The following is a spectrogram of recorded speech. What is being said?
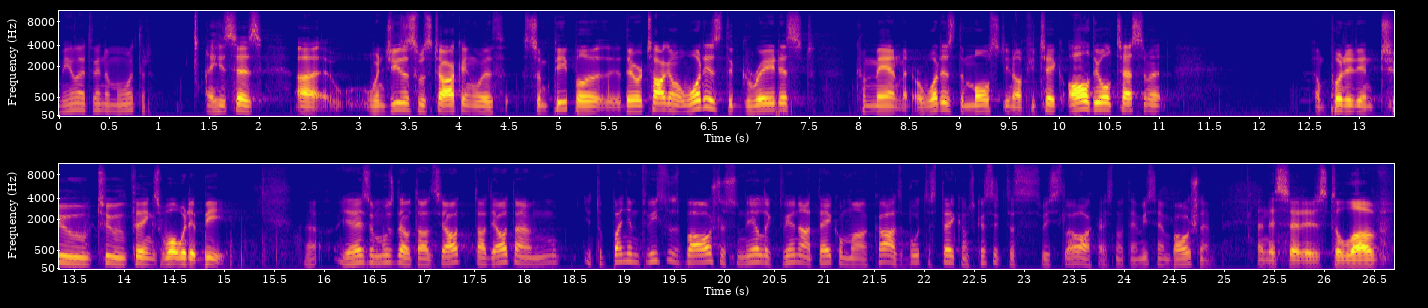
Mīlēt vienam otru. And He says, uh, when Jesus was talking with some people, they were talking about what is the greatest commandment? Or what is the most, you know, if you take all the Old Testament and put it in two, two things, what would it be? Ja, Jēzum uzdev tāds jaut, tādu jautājumu, nu, ja tu paņemt visus baušļus un ielikt vienā teikumā, kāds būtu tas teikums, kas ir tas vislielākais no tiem visiem baušļiem? And they said it is to love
